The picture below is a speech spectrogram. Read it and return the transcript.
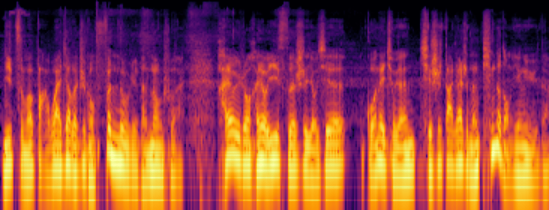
你怎么把外教的这种愤怒给他弄出来？还有一种很有意思的是，有些国内球员其实大家是能听得懂英语的，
